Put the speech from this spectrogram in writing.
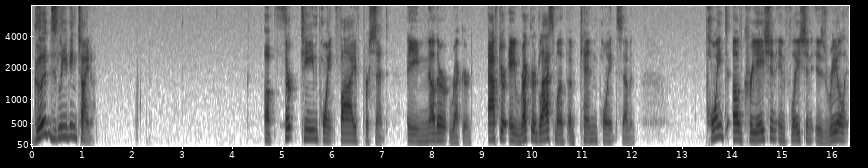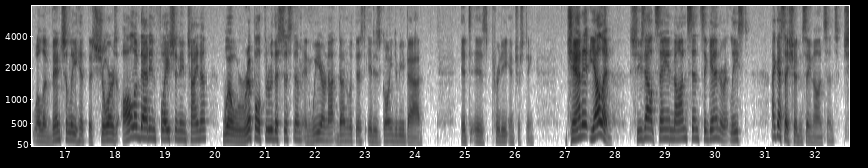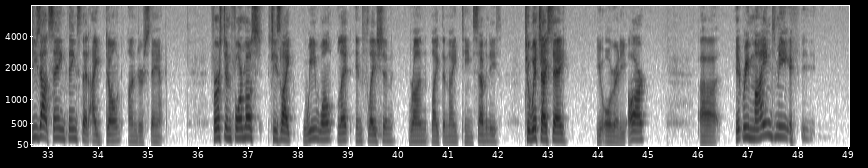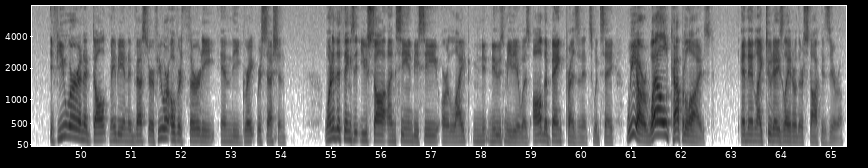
Goods leaving China up 13.5%, another record after a record last month of 10.7. Point of creation inflation is real. It will eventually hit the shores. All of that inflation in China will ripple through the system, and we are not done with this. It is going to be bad. It is pretty interesting. Janet Yellen, she's out saying nonsense again, or at least, I guess I shouldn't say nonsense. She's out saying things that I don't understand. First and foremost, she's like, we won't let inflation run like the 1970s. To which I say, you already are. Uh, it reminds me if if you were an adult, maybe an investor, if you were over 30 in the Great Recession, one of the things that you saw on CNBC or like news media was all the bank presidents would say, We are well capitalized. And then, like two days later, their stock is zero.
